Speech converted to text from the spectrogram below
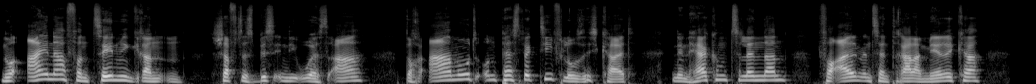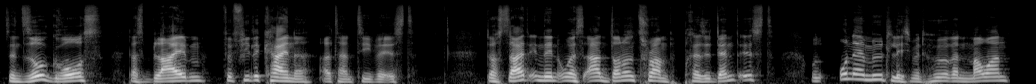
Nur einer von zehn Migranten schafft es bis in die USA, doch Armut und Perspektivlosigkeit in den Herkunftsländern, vor allem in Zentralamerika, sind so groß, dass Bleiben für viele keine Alternative ist. Doch seit in den USA Donald Trump Präsident ist und unermüdlich mit höheren Mauern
